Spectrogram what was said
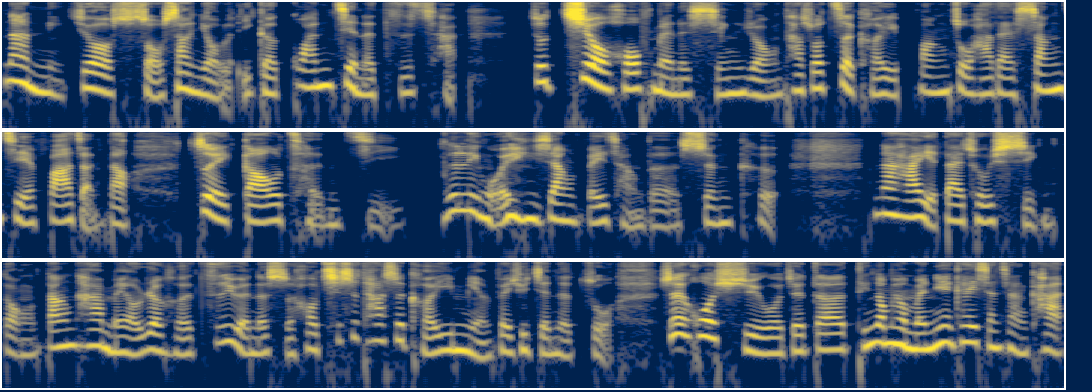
那你就手上有了一个关键的资产。就就 Hoffman 的形容，他说这可以帮助他在商界发展到最高层级，这令我印象非常的深刻。那他也带出行动，当他没有任何资源的时候，其实他是可以免费去兼着做。所以或许我觉得听众朋友们，你也可以想想看。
